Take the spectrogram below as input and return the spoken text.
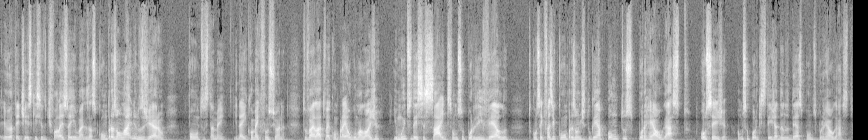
Eu até tinha esquecido de falar isso aí, mas as compras online nos geram pontos também. E daí como é que funciona? Tu vai lá, tu vai comprar em alguma loja e muitos desses sites, vamos supor, Livelo, tu consegue fazer compras onde tu ganha pontos por real gasto. Ou seja, vamos supor que esteja dando 10 pontos por real gasto.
